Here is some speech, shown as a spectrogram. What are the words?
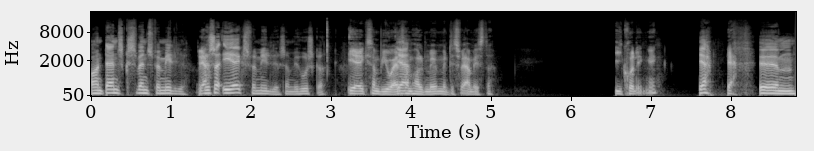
og en dansk-svensk familie. Og Ja. det er så Eriks familie, som vi husker. Erik, som vi jo alle Ja. sammen holdt med, men desværre mister. I kronikken, ikke? Øhm,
